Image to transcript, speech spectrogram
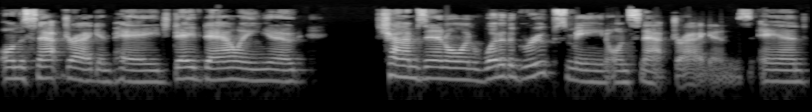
on the Snapdragon page, Dave Dowling, you know, chimes in on what do the groups mean on Snapdragons. And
